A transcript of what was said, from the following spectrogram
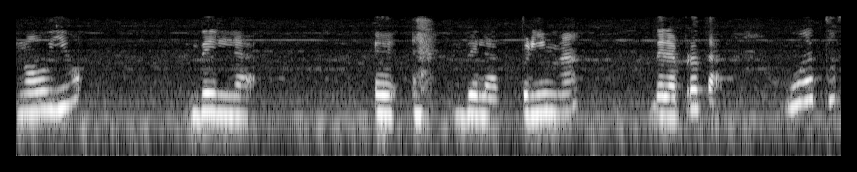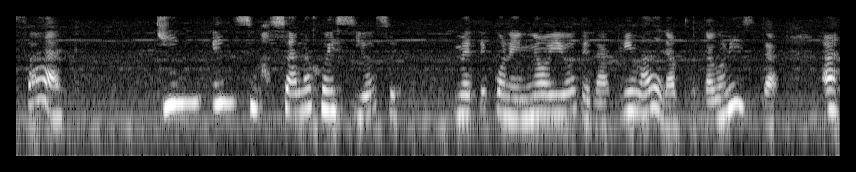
novio de la eh, de la prima de la prota. What the fuck? ¿Quién en su sano juicio se mete con el novio de la prima de la protagonista? Ah,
